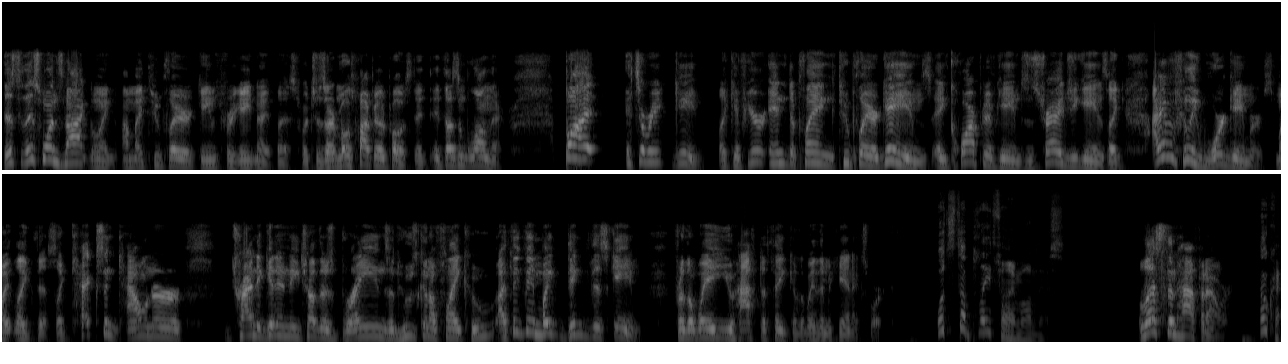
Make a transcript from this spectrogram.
This this one's not going on my two player games for Date Night list, which is our most popular post. It, it doesn't belong there, but it's a great game. Like if you're into playing two player games and cooperative games and strategy games, like I have a feeling war gamers might like this. Like Hex and Counter, trying to get in each other's brains and who's gonna flank who. I think they might dig this game for the way you have to think of the way the mechanics work. What's the playtime on this? Less than half an hour. Okay.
